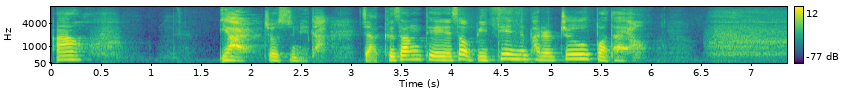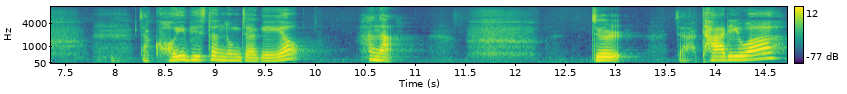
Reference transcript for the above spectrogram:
아홉, 열. 좋습니다. 자, 그 상태에서 밑에 있는 팔을 쭉 뻗어요. 자, 거의 비슷한 동작이에요. 하나, 둘. 자, 다리와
